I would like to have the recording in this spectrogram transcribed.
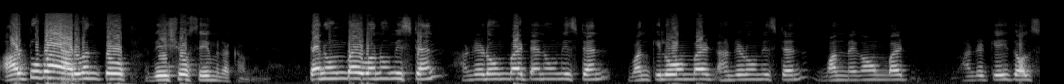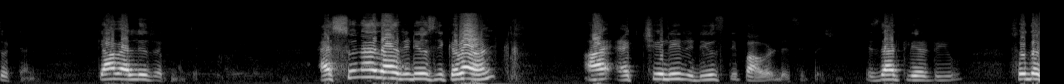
R2 by R1 तो ratio same रखा मैंने 10 ohm by 1 ohm is 10 100 ohm by 10 ohm is 10 1 kilo ohm by 100 ohm is 10 1 mega ohm by 100 k is also 10 क्या values रखना चाहिए as soon as I reduce the current I actually reduce the power dissipation is that clear to you so the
